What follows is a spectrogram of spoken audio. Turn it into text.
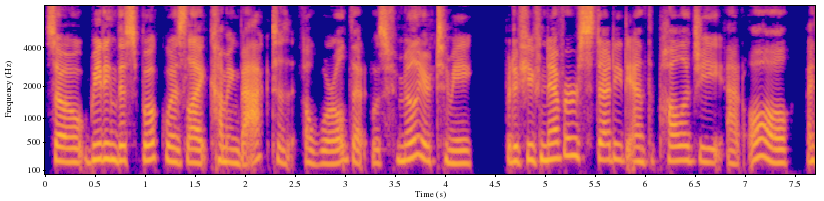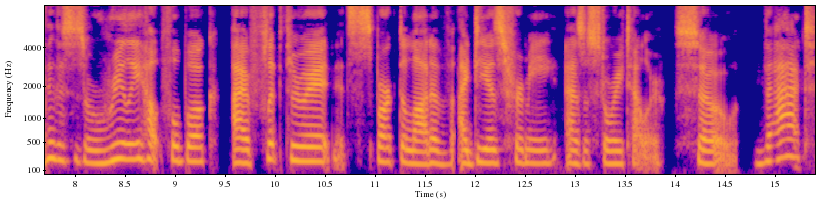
So reading this book was like coming back to a world that was familiar to me but if you've never studied anthropology at all, I think this is a really helpful book. I've flipped through it. It's sparked a lot of ideas for me as a storyteller. So that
